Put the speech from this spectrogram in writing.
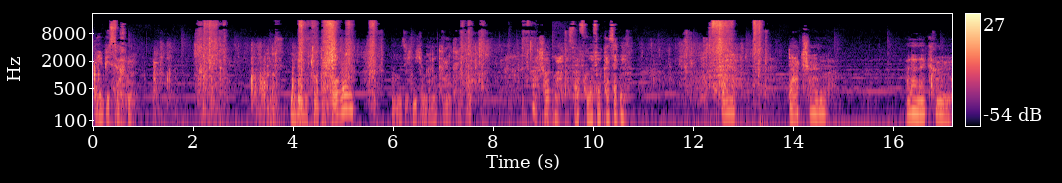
Babysachen. Mhm, ein toter Vogel. Man muss sich nicht unbedingt reintreten. Ach, schaut mal, das war früher für Kassetten. Sonne. Dartscheiben. Allerlei Kram.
